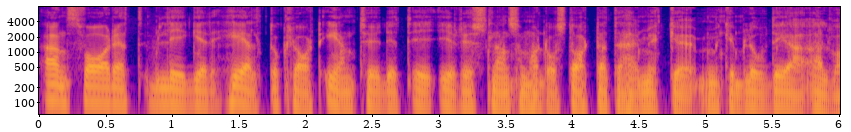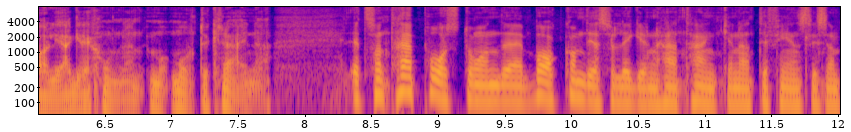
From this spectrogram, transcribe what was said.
ansvaret ligger helt och klart entydigt i, i Ryssland som har då startat det här mycket, mycket blodiga, allvarliga aggressionen mot Ukraina ett sånt här påstående, bakom det så ligger den här tanken att det finns liksom,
